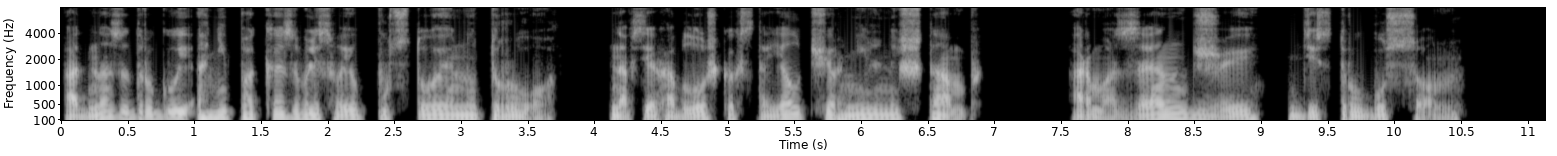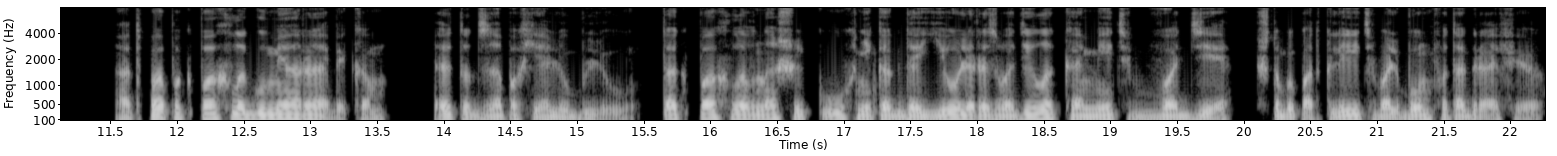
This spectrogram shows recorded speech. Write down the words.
Одна за другой они показывали свое пустое нутро. На всех обложках стоял чернильный штамп «Армазен Джи Диструбусон». От папок пахло гумиарабиком. Этот запах я люблю. Так пахло в нашей кухне, когда Йоля разводила кометь в воде, чтобы подклеить в альбом фотографию.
